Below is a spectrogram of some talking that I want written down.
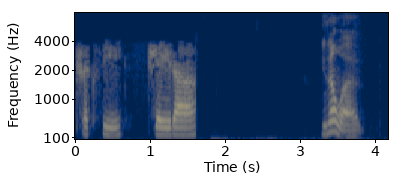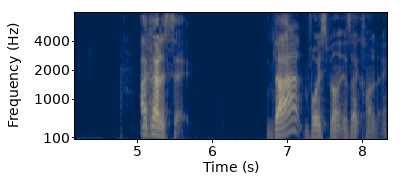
Trixie, Jada, You know what? I gotta say, that voicemail is iconic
